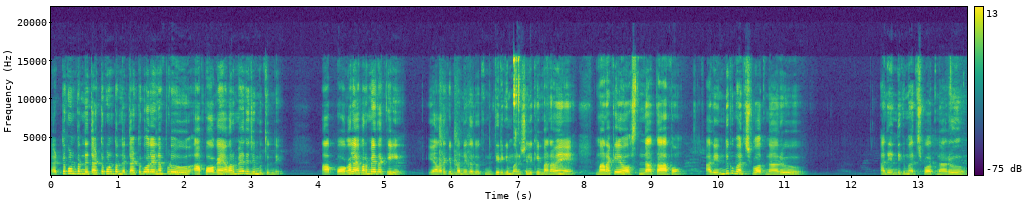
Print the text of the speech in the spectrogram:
తట్టుకుంటుంది తట్టుకుంటుంది. తట్టుకోలేనప్పుడు ఆ పొగ ఎవరి మీద జిమ్ముతుంది ఆ పొగలు ఎవరి మీదకి ఎవరికి ఇబ్బంది కలుగుతుంది? తిరిగి మనుషులకి మనమే మనకే వస్తుంది ఆ తాపం. ఎందుకు మర్చిపోతున్నారు? అది ఎందుకు మర్చిపోతున్నారు?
